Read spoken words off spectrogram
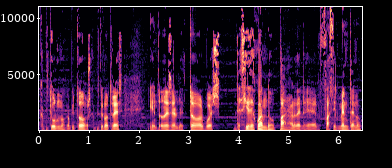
capítulo 1, capítulo 2, capítulo 3 y entonces el lector pues decide cuándo parar de leer fácilmente, ¿no?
